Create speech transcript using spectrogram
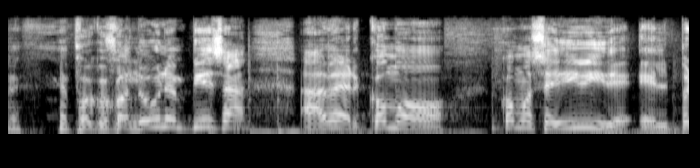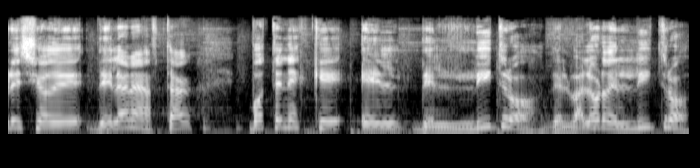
Porque cuando uno empieza a ver cómo, cómo se divide el precio de, de la nafta, vos tenés que el del litro, del valor del litro,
